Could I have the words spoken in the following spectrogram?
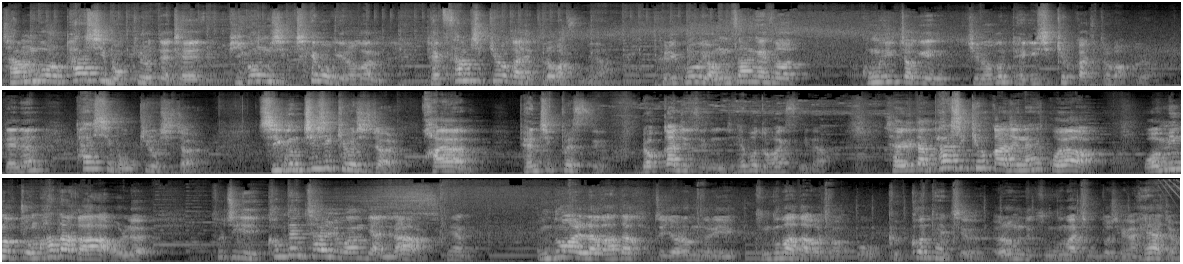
참고로 85kg 때 제 비공식 최고 기록은 130kg까지 들어봤습니다. 그리고 영상에서 공식적인 기록은 120kg까지 들어봤고요. 그때는 85kg 시절, 지금 70kg 시절, 과연 벤치프레스 몇 가지 수 있는지 해보도록 하겠습니다. 자 일단 80kg까지는 했고요. 워밍업 좀 하다가 원래 솔직히 컨텐츠 하려고 한 게 아니라 그냥 운동하려고 하다가 갑자기 여러분들이 궁금하다고 하셔갖고 급 컨텐츠 여러분들 궁금하시면 또 제가 해야죠.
